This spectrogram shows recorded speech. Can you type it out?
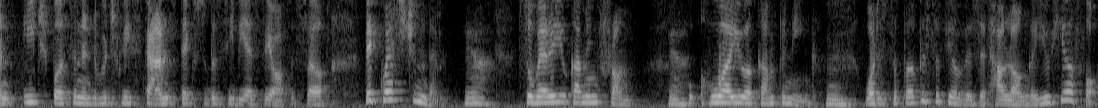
and each person individually stands next to the CBSA officer, they question them. Yeah. So where are you coming from? Yeah. Who, who are you accompanying? What is the purpose of your visit? How long are you here for?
